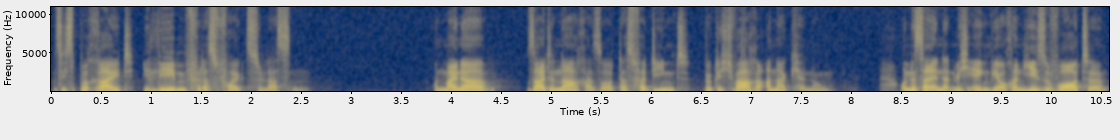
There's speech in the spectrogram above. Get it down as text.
Und sie ist bereit, ihr Leben für das Volk zu lassen. Und meiner Seite nach, also das verdient wirklich wahre Anerkennung. Und es erinnert mich irgendwie auch an Jesu Worte,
